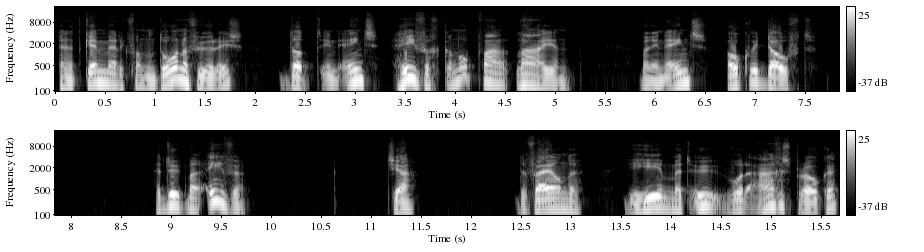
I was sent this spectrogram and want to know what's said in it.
En het kenmerk van een doornenvuur is dat het ineens hevig kan oplaaien, maar ineens ook weer dooft. Het duurt maar even. Tja, de vijanden die hier met u worden aangesproken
